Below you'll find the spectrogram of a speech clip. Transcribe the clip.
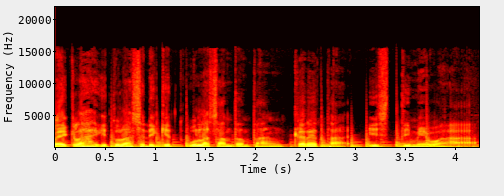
Baiklah, itulah sedikit ulasan tentang kereta istimewa.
